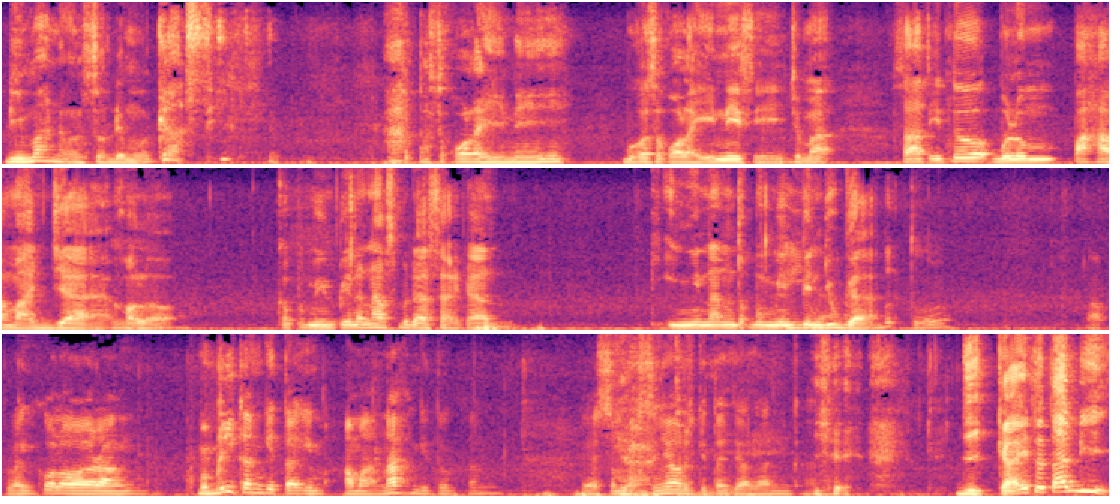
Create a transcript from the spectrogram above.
di mana unsur demokrasi? Apa sekolah ini? Bukan sekolah ini sih, cuma saat itu belum paham aja kalau kepemimpinan harus berdasarkan keinginan untuk memimpin Iya, juga. betul. Apalagi kalau orang memberikan kita amanah gitu kan ya semestinya harus kita jalankan. Iya. Jika itu tadi,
